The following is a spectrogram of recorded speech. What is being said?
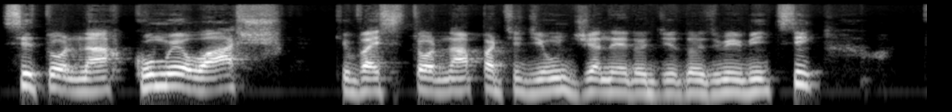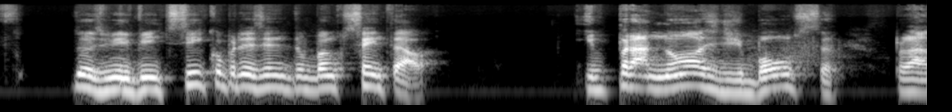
se tornar, como eu acho que vai se tornar a partir de 1 de janeiro de 2025, 2025 o presidente do Banco Central. E para nós de bolsa, para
